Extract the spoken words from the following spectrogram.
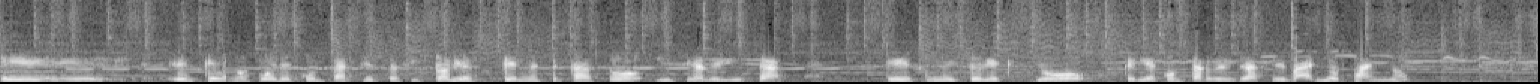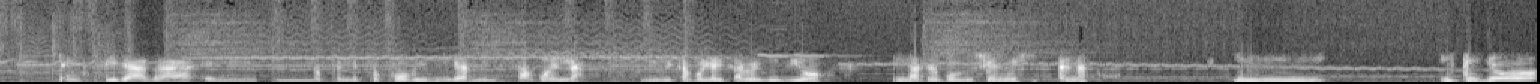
eh, es que uno puede contar ciertas historias, que en este caso Isadelita es una historia que yo quería contar desde hace varios años, inspirada en lo que le tocó vivir a mi bisabuela. Mi bisabuela Isabel vivió la Revolución Mexicana. Y, y que yo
